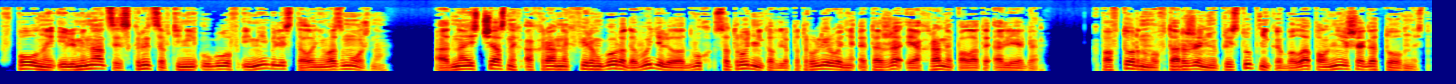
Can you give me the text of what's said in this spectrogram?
В полной иллюминации скрыться в тени углов и мебели стало невозможно. Одна из частных охранных фирм города выделила двух сотрудников для патрулирования этажа и охраны палаты Олега. К повторному вторжению преступника была полнейшая готовность.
